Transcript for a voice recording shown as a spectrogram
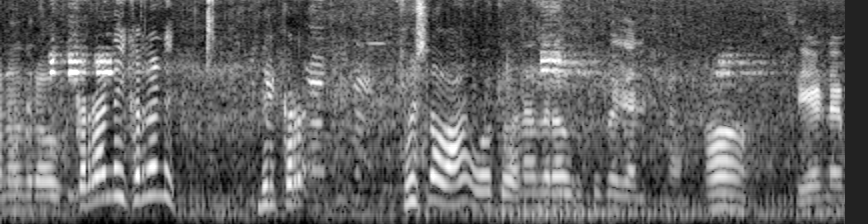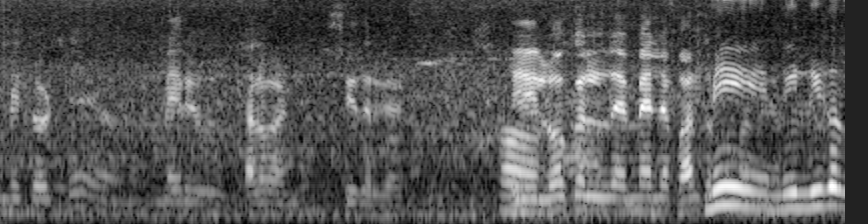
ఆనందరావు ఇక్కడ రండి ఇక్కడ రండి మీరు ఇక్కడ చూసినావా ఓకే ఆనందరావు చూస్తే కలిసినాం ఆ, సిఎండి తోటి మీరు కలవండి శ్రీధర్ గారికి ఆ. ఈ లోకల్ ఎమ్మెల్యే మీ మీ లీడర్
